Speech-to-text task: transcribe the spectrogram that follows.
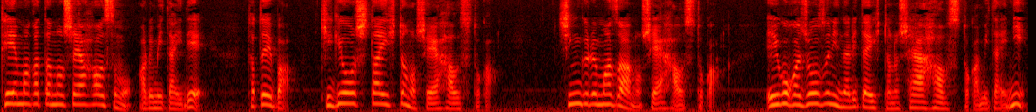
テーマ型のシェアハウスもあるみたいで例えば起業したい人のシェアハウスとかシングルマザーのシェアハウスとか英語が上手になりたい人のシェアハウスとかみたいに、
